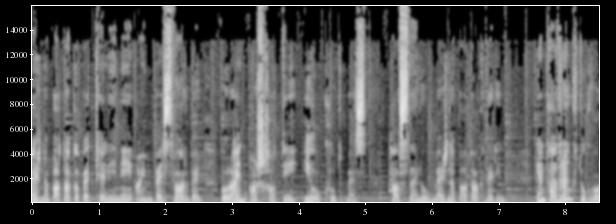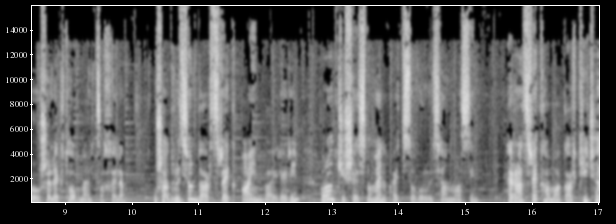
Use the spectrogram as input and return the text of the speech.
Մեր նպատակը պետք է լինի այնպես վարվել, որ այն աշխատի ի օգուտ մեզ, հասնելու մեր նպատակներին։ Ենթադրենք դուք որոշել եք թողնել ծխելը։ Ուշադրություն դարձրեք այն վայրերին, որոնք հիշեցնում են այդ սովորության մասին։ Հեռացրեք համակարգիչը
